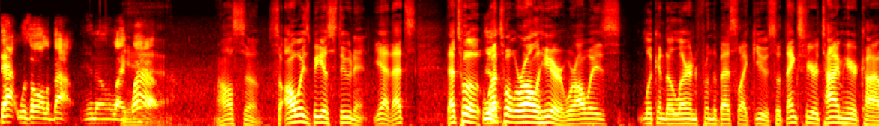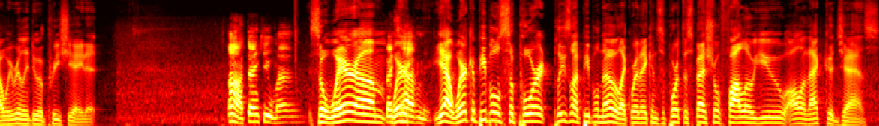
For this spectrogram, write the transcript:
that was all about. You know, like wow. Awesome. So always be a student. Yeah, that's that's what Yeah. that's what we're all here. We're always looking to learn from the best like you. So thanks for your time here, Kyle. We really do appreciate it. Ah, thank you, man. So where um Thanks for where having me. yeah, where can people support? Please let people know like where they can support the special, follow you, all of that good jazz.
